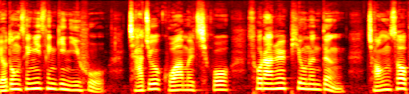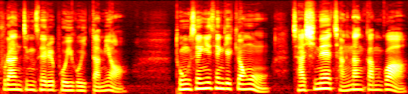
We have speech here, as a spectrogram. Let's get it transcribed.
여동생이 생긴 이후 자주 고함을 치고 소란을 피우는 등 정서 불안 증세를 보이고 있다며 동생이 생길 경우 자신의 장난감과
